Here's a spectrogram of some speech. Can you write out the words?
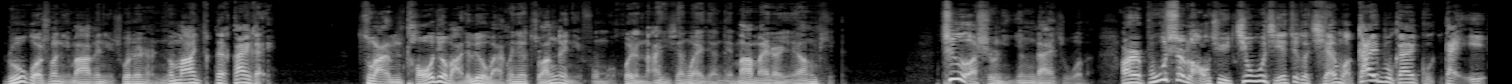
如果说你妈跟你说这事，你说妈该该给，转头就把这六百块钱转给你父母，或者拿一千块钱给妈买点营养品，这是你应该做的。而不是老去纠结这个钱我该不该给，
